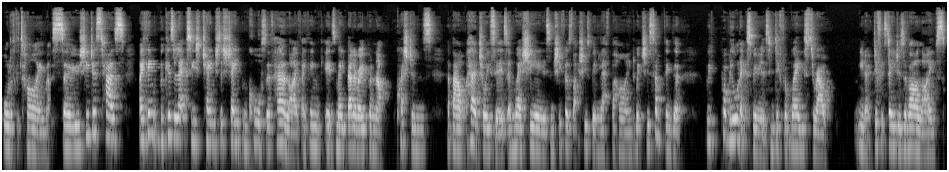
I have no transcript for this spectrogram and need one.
all of the time. So she just has I think because Lexi's changed the shape and course of her life, I think it's made Bella open up questions about her choices and where she is. And she feels like she's being left behind, which is something that we've probably all experienced in different ways throughout, you know, different stages of our lives.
